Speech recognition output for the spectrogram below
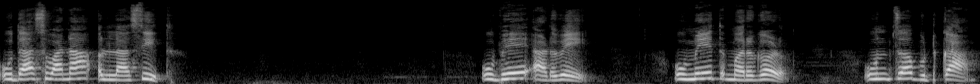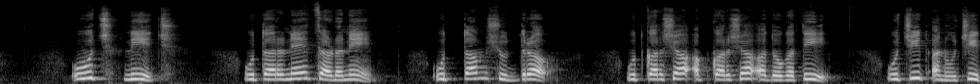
उदासवाना उल्लासित उभे आडवे उमेद मरगळ उंच बुटका उच नीच उतरणे चढणे उत्तम शूद्र उत्कर्ष अपकर्ष अधोगती उचित अनुचित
